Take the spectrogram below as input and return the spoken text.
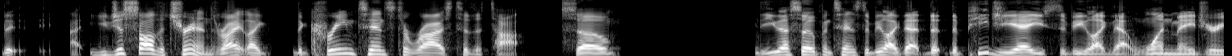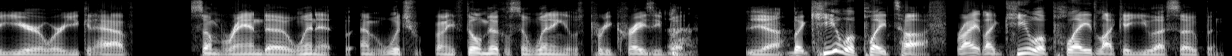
the you just saw the trends right. Like the cream tends to rise to the top. So the U.S. Open tends to be like that. The, the PGA used to be like that one major a year where you could have some rando win it, um, which I mean Phil Mickelson winning it was pretty crazy, but Yeah. but Kiawah played tough, right? Like Kiawah played like a U.S. Open.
